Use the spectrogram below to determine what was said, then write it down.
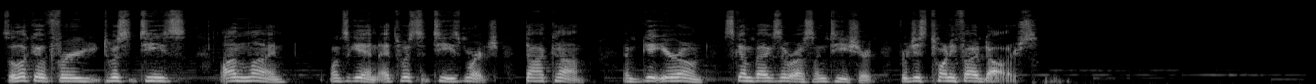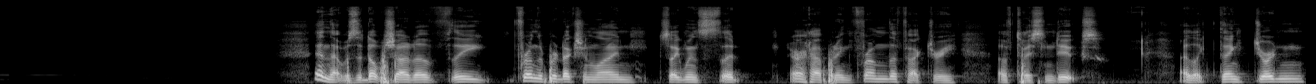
So look out for Twisted Tees online, once again, at twistedteesmerch.com and get your own Scumbags of Wrestling t shirt for just $25. And that was a double shot of the from the production line segments that are happening from the factory of Tyson Dux. I'd like to thank Jordan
